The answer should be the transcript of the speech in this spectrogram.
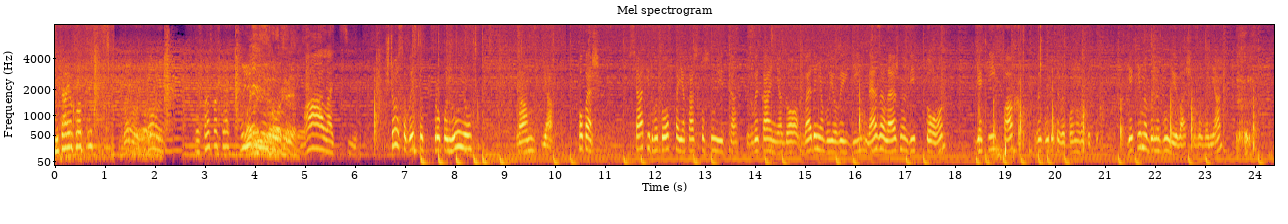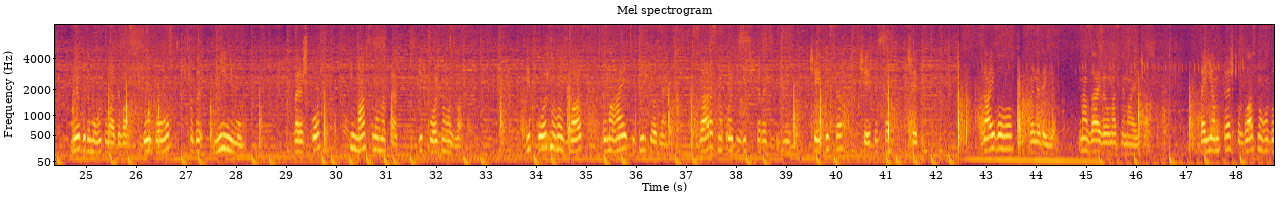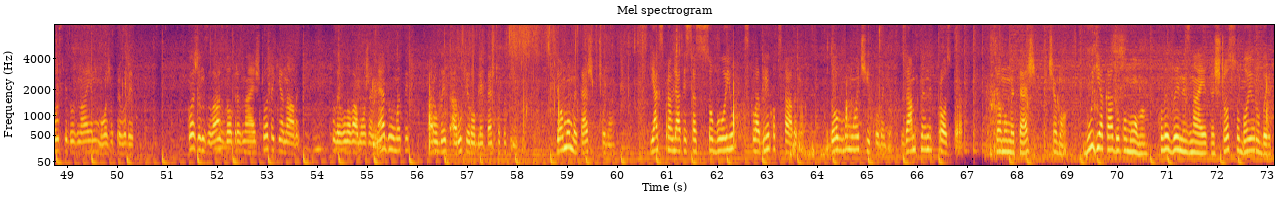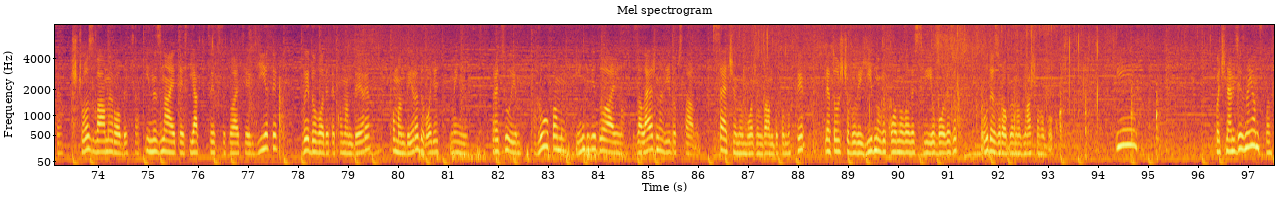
Вітаю, хлопці. Христос Воскрес. Молодці. Що особисто пропоную вам я? По-перше, вся підготовка, яка стосується звикання до ведення бойових дій, незалежно від того, який фах ви будете виконувати тут. Якими би не були ваші завдання, ми будемо готувати вас до того, щоб мінімум перешкод і максимум ефекту від кожного з вас. Від кожного з вас вимагається тільки одне. Зараз на протязі 14 днів вчитися, вчитися, вчитися. Зайвого ми не даємо. На зайве у нас немає часу. Даємо те, що з власного досвіду знаємо, може пригодити. Кожен з вас добре знає, що таке навик, коли голова може не думати, а робити, а руки роблять те, що потрібно. В Цьому ми теж вчимо. Як справлятися з собою в складних обставинах, в довгому очікуванні, в замкнених просторах. Цьому ми теж вчимо. Будь-яка допомога, коли ви не знаєте, що з собою робити, що з вами робиться, і не знаєте, як в цих ситуаціях діяти, ви доводите командири, командири доводять мені. Працюємо групами, індивідуально, залежно від обставин. Все, чим ми можемо вам допомогти, для того, щоб ви гідно виконували свій обов'язок, буде зроблено з нашого боку. І почнемо зі знайомства.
